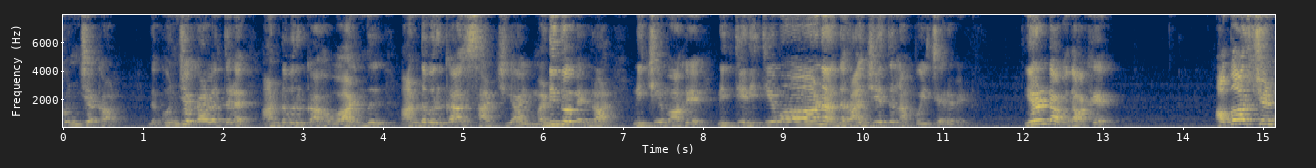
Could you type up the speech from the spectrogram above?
கொஞ்ச காலம். இந்த கொஞ்ச காலத்தில் ஆண்டவருக்காக வாழ்ந்து ஆண்டவருக்காக சாட்சியாய் மடிந்தோம் என்றால் நிச்சயமாக நித்திய நித்தியமான அந்த ராஜ்யத்தில் நாம் போய் சேர வேண்டும். இரண்டாவதாக அபார்ஷன்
